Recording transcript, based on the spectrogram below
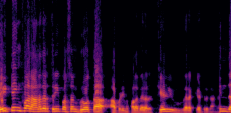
waiting for another three percent குரோத்தா அப்படின்னு பல பேர் அது கேள்வி வேற கேட்டிருக்காங்க. இந்த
